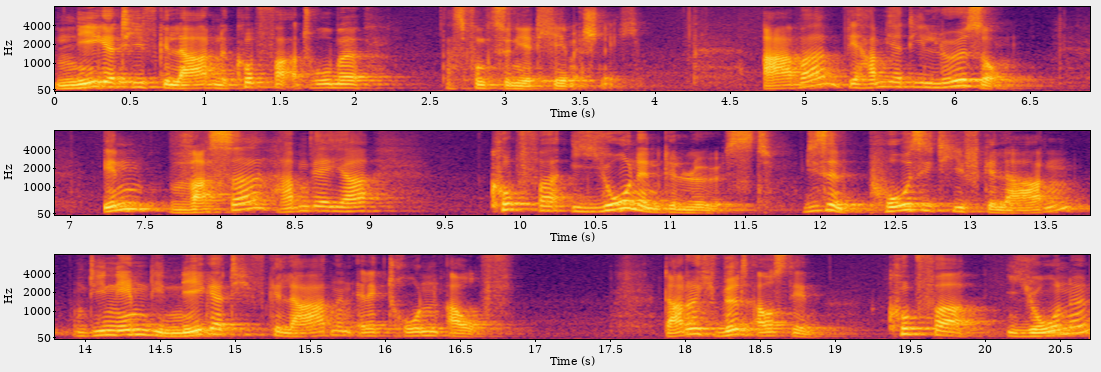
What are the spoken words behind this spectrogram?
negativ geladene Kupferatome. Das funktioniert chemisch nicht. Aber wir haben ja die Lösung. Im Wasser haben wir ja Kupferionen gelöst. Die sind positiv geladen und die nehmen die negativ geladenen Elektronen auf. Dadurch wird aus den Kupferionen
